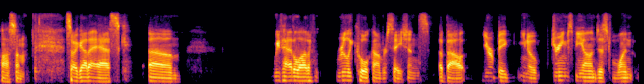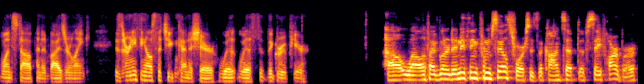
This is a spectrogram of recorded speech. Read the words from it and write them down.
Awesome. So I got to ask um, we've had a lot of really cool conversations about your big, you know, dreams beyond just one one stop and advisor link. Is there anything else that you can kind of share with with the group here? Uh, well, if I've learned anything from Salesforce, it's the concept of safe harbor.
